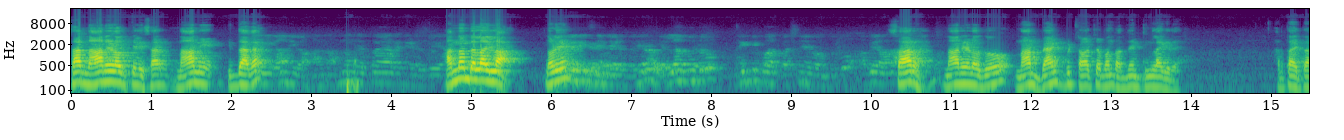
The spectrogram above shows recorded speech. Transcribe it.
ಸರ್, ನಾನು ಹೇಳೋದು ಕೇಳಿ ಸರ್. ನಾನು ಇದ್ದಾಗ ಹನ್ನೊಂದೆಲ್ಲ ಇಲ್ಲ. ನೋಡಿ. ಸರ್, ನಾನು ಹೇಳೋದು, ನಾನು ಬ್ಯಾಂಕ್ ಬಿಟ್ಟು ಆಚೆ ಬಂದು ಹದಿನೆಂಟು ತಿಂಗಳಾಗಿದೆ. ಅರ್ಥ ಆಯ್ತಾ?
